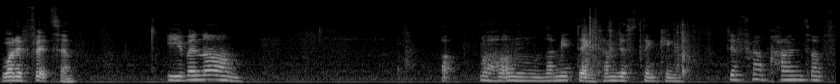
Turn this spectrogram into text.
what it fits in. Even um, uh, um, let me think. I'm just thinking different kinds of,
